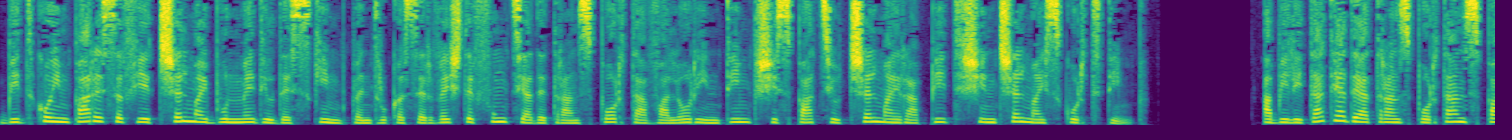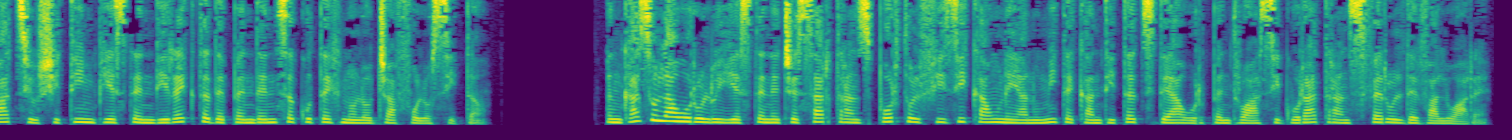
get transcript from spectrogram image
Bitcoin pare să fie cel mai bun mediu de schimb pentru că servește funcția de transport a valorii în timp și spațiu cel mai rapid și în cel mai scurt timp. Abilitatea de a transporta în spațiu și timp este în directă dependență cu tehnologia folosită. În cazul aurului este necesar transportul fizic a unei anumite cantități de aur pentru a asigura transferul de valoare.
